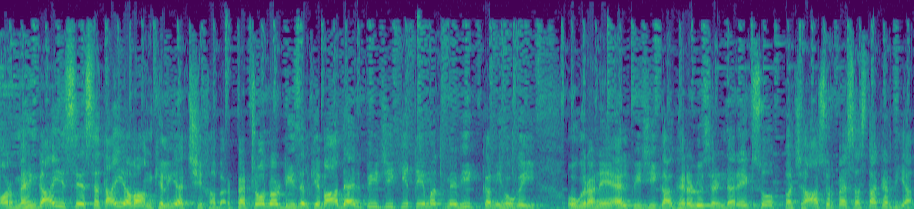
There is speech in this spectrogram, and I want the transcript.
और महँगाई से सताई आवाम के लिए अच्छी खबर। पेट्रोल और डीजल के बाद एलपीजी की कीमत में भी कमी हो गई। ओगरा ने एलपीजी का घरेलू सिलेंडर एक सौ पचास रुपए सस्ता कर दिया।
